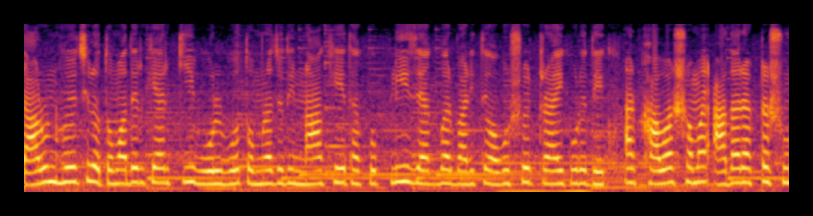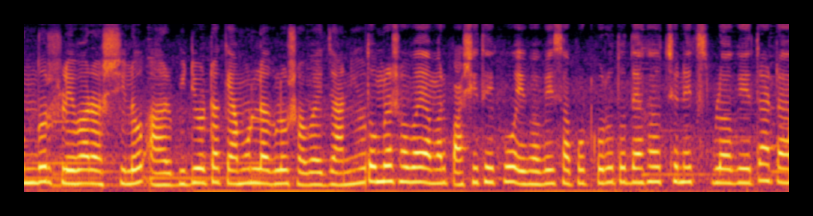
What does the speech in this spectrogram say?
দারুণ হয়েছিল, তোমাদেরকে আর কি বলব? তোমরা যদি না খেয়ে থাকো প্লিজ একবার বাড়িতে অবশ্যই ট্রাই করে দেখো। আর খাওয়ার সময় আদার একটা সুন্দর ফ্লেভার আসছিল, আর ভিডিওটা কেমন লাগল সবাই জানিও। তোমরা সবাই আমার পাশে থেকো, এভাবেই সাপোর্ট করো। তো দেখা হচ্ছে নেক্সট ব্লগে টাটা!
